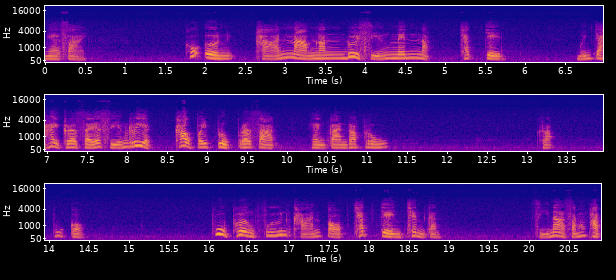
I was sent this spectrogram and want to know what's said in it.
แง่ทราย เขาเอินขานนามนั้นด้วยเสียงเน้นหนัก ชัดเจน เหมือนจะให้กระแสเสียงเรียกเข้าไปปลุกประสาท แห่งการรับรู้ ครับ ผู้กองผู้เพิ่งฟื้นขานตอบชัดเจนเช่นกัน สีหน้าสัมผัส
